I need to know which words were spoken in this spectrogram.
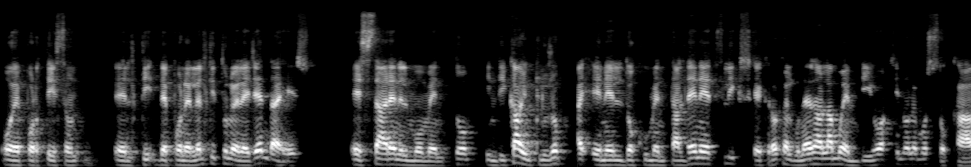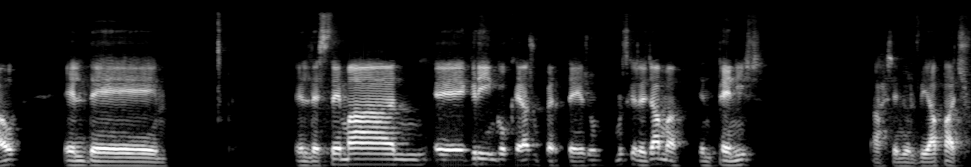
o deportista el, de ponerle el título de leyenda es estar en el momento indicado. Incluso en el documental de Netflix, que creo que alguna vez hablamos en vivo, aquí no lo hemos tocado, el de el de este man eh, gringo que era súper teso, ¿cómo es que se llama? En tenis. Ah, se me olvida Pacho.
